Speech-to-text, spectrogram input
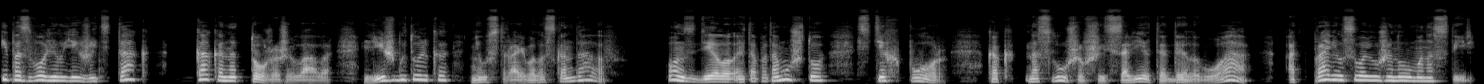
и позволил ей жить так, как она тоже желала, лишь бы только не устраивала скандалов. Он сделал это потому, что с тех пор, как, наслушавшись совета Делавуа, отправил свою жену в монастырь.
